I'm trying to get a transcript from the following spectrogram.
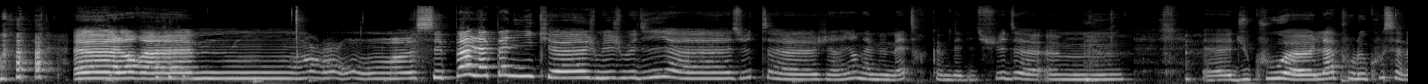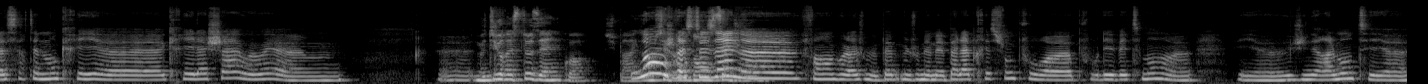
Euh, alors, euh, c'est pas la panique. euh, je me, je me dis, euh, zut, j'ai rien à me mettre, comme d'habitude. Du coup, là, pour le coup, ça va certainement créer, créer l'achat. Ouais, ouais. Mais tu restes zen, quoi. Si par Ouais, exemple, c'est je reste zen. Enfin, voilà, je me, je me mets pas la pression pour, pour les vêtements. Et euh, généralement, t'es euh,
